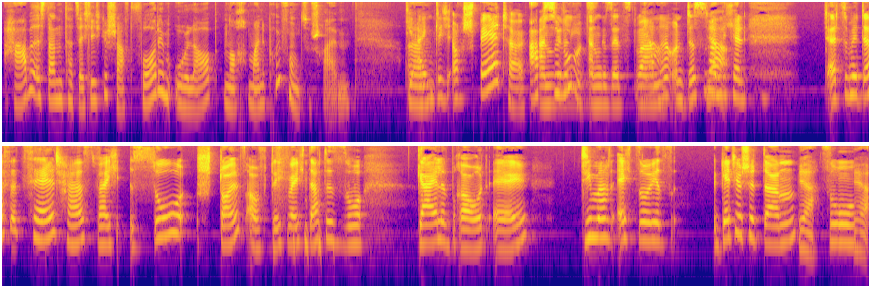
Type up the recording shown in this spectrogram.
habe es dann tatsächlich geschafft, vor dem Urlaub noch meine Prüfung zu schreiben die ähm, eigentlich auch später absolut. angesetzt war. Ja. Ne? Und das fand ja. ich halt, als du mir das erzählt hast, war ich so stolz auf dich, weil ich dachte so, geile Braut, ey. Die macht echt so jetzt, get your shit done. Ja. So ja.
